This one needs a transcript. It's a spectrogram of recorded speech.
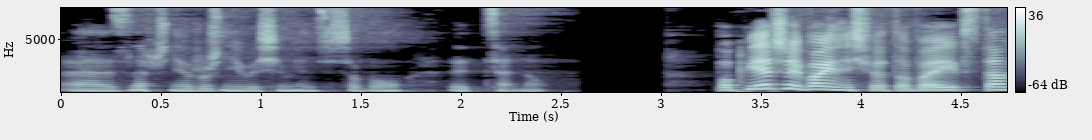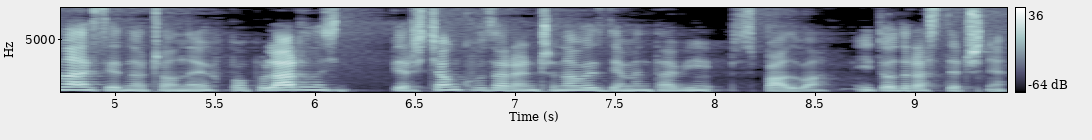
e, znacznie różniły się między sobą ceną. Po I wojnie światowej w Stanach Zjednoczonych popularność pierścionków zaręczynowych z diamentami spadła i to drastycznie.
